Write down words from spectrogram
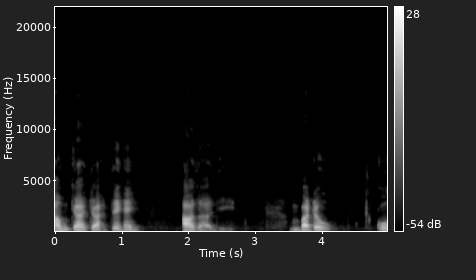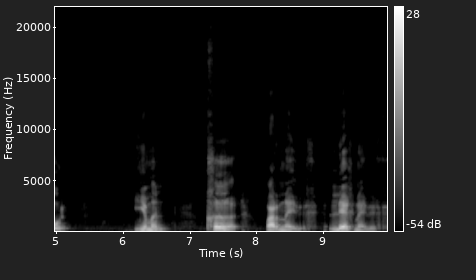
ہم کیٛاہ چاہتے ہیں آزادی بَٹو کوٚر یِمَن خٲر پَرنٲوِکھ لیکھنٲوِکھ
